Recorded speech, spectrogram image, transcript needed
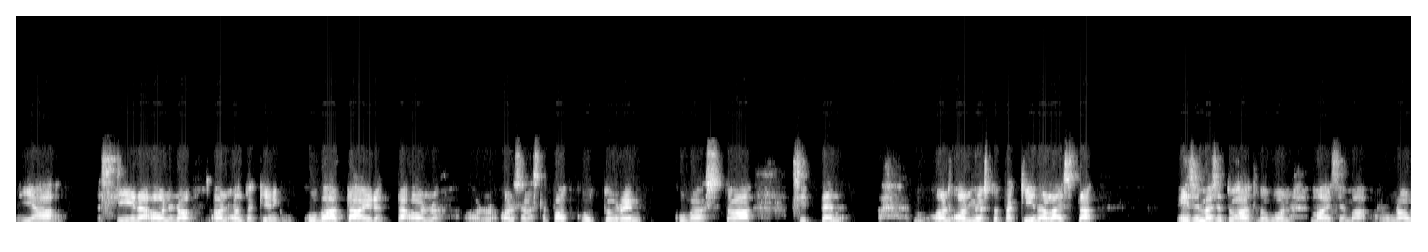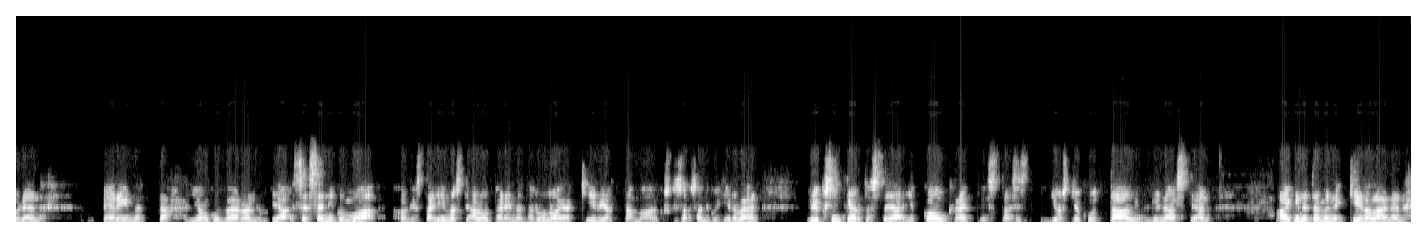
ja siinä on, no, on, on toki niin kuin kuvataidetta, on, on, on sellaista popkulttuurin kuvastoa, sitten on, on myös tota kiinalaista ensimmäisen tuhatluvun maisemarunouden perinnettä jonkun verran, ja se, se niin kuin mua oikeastaan innosti alun perin näitä runoja kirjoittamaan, koska se, se on niin kuin hirveän yksinkertaista ja, ja konkreettista, siis just joku Tang-dynastian aikainen tämmöinen kiinalainen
